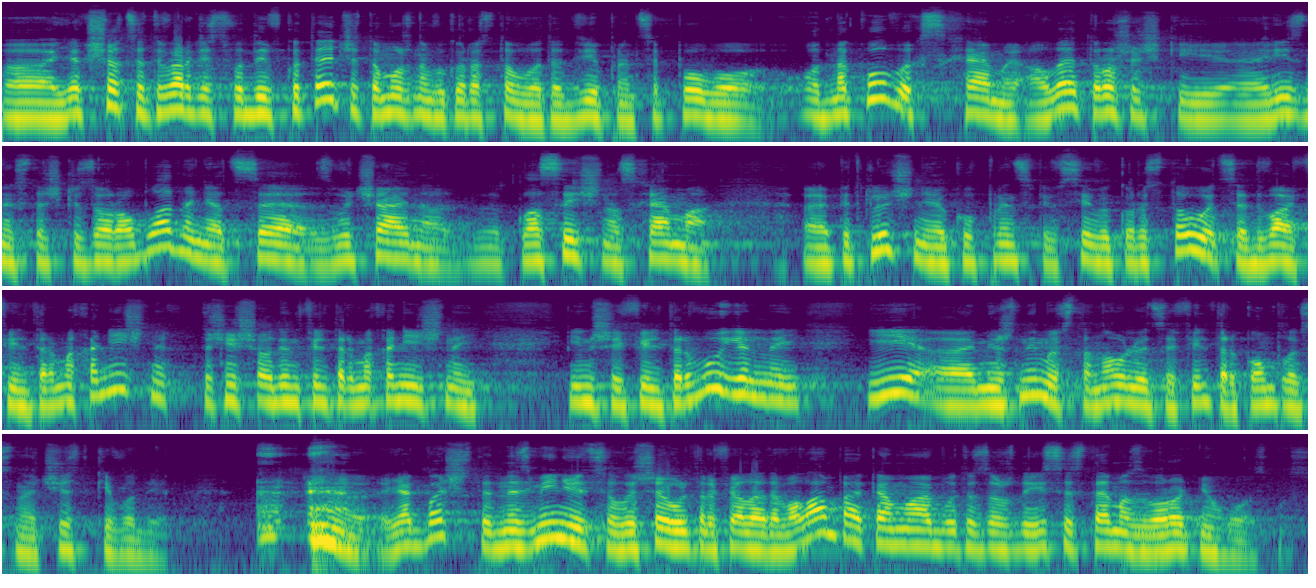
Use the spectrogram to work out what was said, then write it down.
Е, Якщо це твердість води в котеджі, то можна використовувати дві принципово однакових схеми, але трошечки е, різних з точки зору обладнання. Це звичайна е, класична схема підключення, яку в принципі всі використовують. Це два фільтри механічних, точніше, один фільтр механічний, інший фільтр вугільний, і між ними встановлюється фільтр комплексної чистки води. Як бачите, не змінюється лише ультрафіолетова лампа, яка має бути завжди, і система зворотнього осмосу.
